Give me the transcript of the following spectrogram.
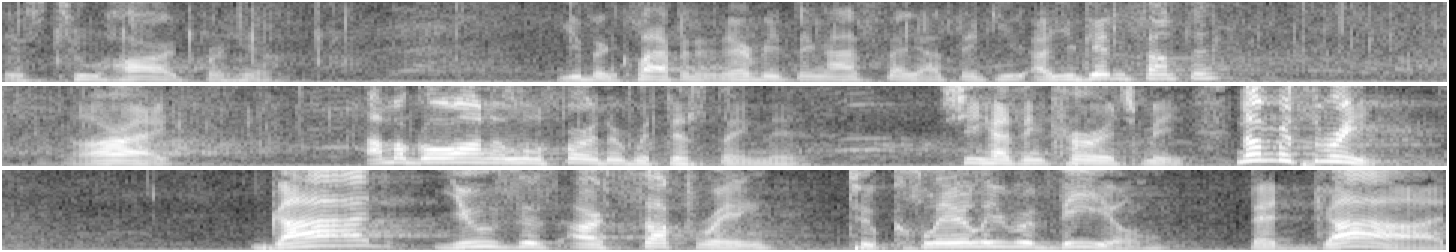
is too hard for him. You've been clapping at everything I say. I think you are you getting something? All right. I'm going to go on a little further with this thing then. She has encouraged me. Number 3. God uses our suffering to clearly reveal that God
